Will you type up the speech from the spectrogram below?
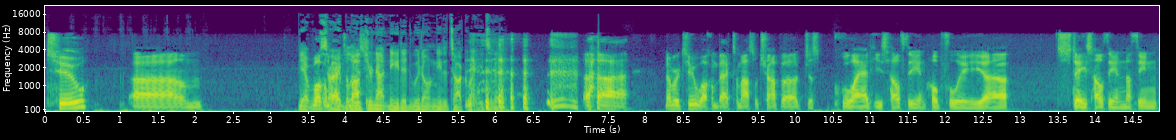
two. Um, Yeah, well, Welcome sorry, back to Blues. You're not needed. We don't need to talk about you today. uh, number two, welcome back to Tommaso Ciampa. Just glad he's healthy and hopefully uh, stays healthy and nothing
